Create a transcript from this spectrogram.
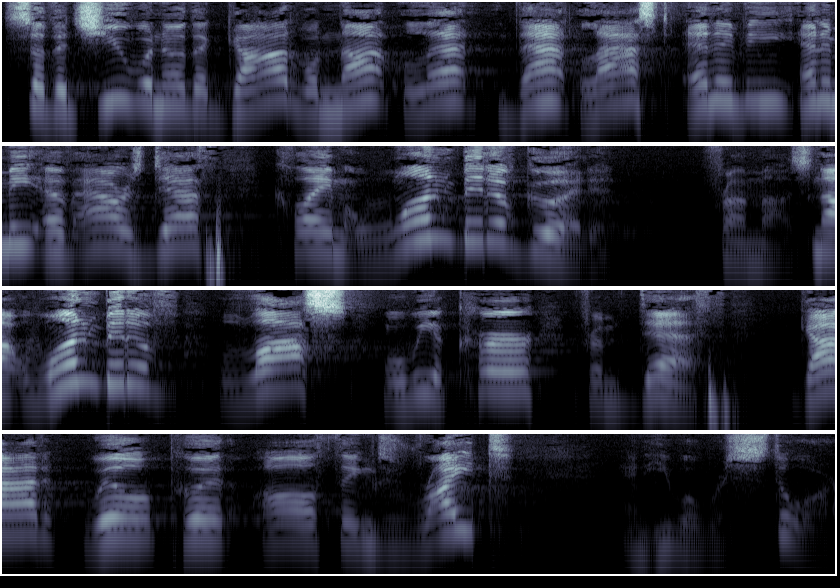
so that you will know that God will not let that last enemy, enemy of ours, death, claim one bit of good from us. Not one bit of loss will we occur from death. God will put all things right and he will restore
